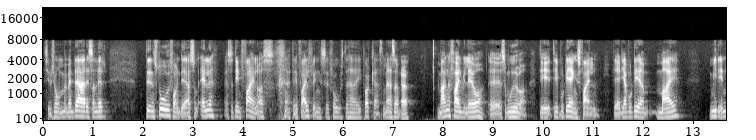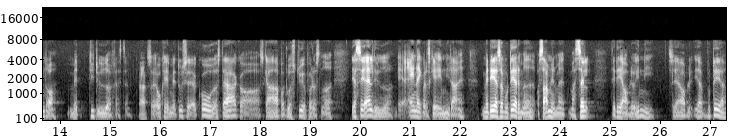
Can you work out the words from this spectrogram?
situationer, men, men der er det sådan lidt, det er en stor udfordring, det er som alle, altså det er en fejl også, det er fejlfindingsfokus det her i podcasten, men altså Ja. mange fejl vi laver øh, som udøver, det, det er vurderingsfejlen, det er at jeg vurderer mig, mit indre, med dit ydre, Christian. Ja. Så okay, men du ser god ud og stærk og skarp, og du har styr på det og sådan noget. Jeg ser alt det ydre, jeg aner ikke, hvad der sker inde i dig. Men det jeg så vurderer det med, og sammenligner med mig selv, det er det, jeg oplever inde i. Så jeg, oplever, jeg vurderer,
